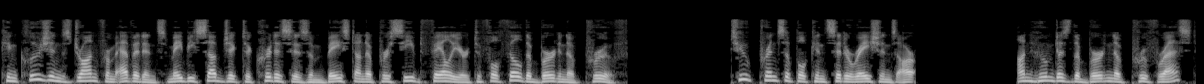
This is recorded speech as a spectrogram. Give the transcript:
Conclusions drawn from evidence may be subject to criticism based on a perceived failure to fulfill the burden of proof. Two principal considerations are On whom does the burden of proof rest?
